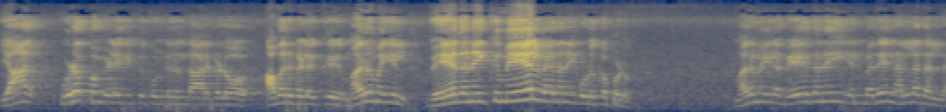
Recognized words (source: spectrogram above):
யார் குழப்பம் விளைவித்துக் கொண்டிருந்தார்களோ அவர்களுக்கு மறுமையில் வேதனைக்கு மேல் வேதனை கொடுக்கப்படும். மறுமையில வேதனை என்பதே நல்லதல்ல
